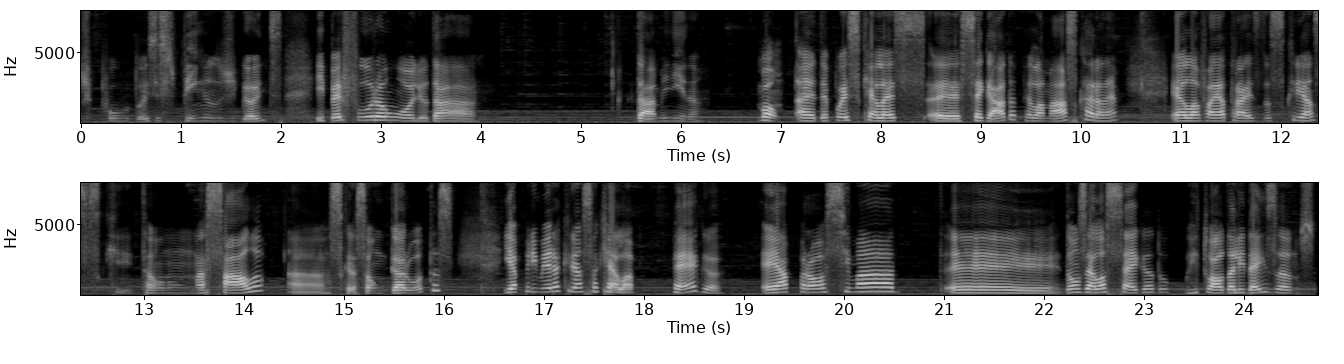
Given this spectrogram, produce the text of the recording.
tipo, dois espinhos gigantes e perfuram o olho da da menina. Bom, é, depois que ela é, é, cegada pela máscara, né? Ela vai atrás das crianças que estão na sala, as crianças são garotas, e a primeira criança que ela pega é a próxima é, donzela cega do ritual dali 10 anos.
